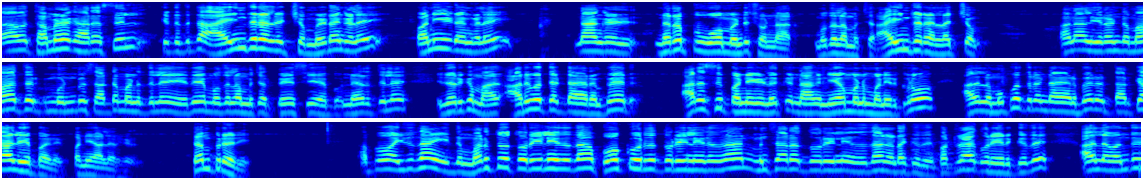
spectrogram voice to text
தமிழக அரசில் கிட்டத்தட்ட ஐந்தரை லட்சம் இடங்களை பணியிடங்களை நாங்கள் நிரப்புவோம் என்று சொன்னார் முதலமைச்சர். ஐந்தரை லட்சம். ஆனால் இரண்டு மாதத்திற்கு முன்பு சட்டமன்றத்திலே இதே முதலமைச்சர் பேசிய நேரத்தில் இது வரைக்கும் அறுபத்தெட்டாயிரம் பேர் அரசு பணிகளுக்கு நாங்கள் நியமனம் பண்ணியிருக்கிறோம். அதில் முப்பத்தி ரெண்டாயிரம் பேர் தற்காலிக பணி பணியாளர்கள். டெம்பரரி அப்போது இதுதான் இது மருத்துவத்துறையிலும் இதுதான் போக்குவரத்து துறையிலும் இதுதான் மின்சாரத்துறையிலும் இதுதான் நடக்குது. பற்றாக்குறை இருக்குது. அதில் வந்து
